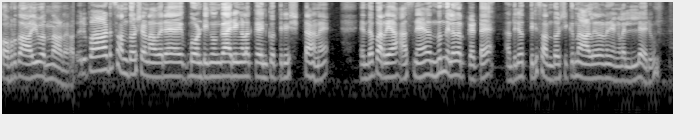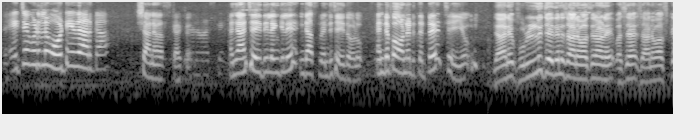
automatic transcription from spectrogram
സൗഹൃദം ആയി വന്നാണ് ഒരുപാട് സന്തോഷമാണ് അവരെ ബോണ്ടിങ്ങും കാര്യങ്ങളൊക്കെ എനിക്ക് ഒത്തിരി ഇഷ്ടമാണ് എന്താ പറയാ ആ സ്നേഹം ഒന്നും നിലനിർക്കട്ടെ. അതിൽ ഒത്തിരി സന്തോഷിക്കുന്ന ആളുകളാണ് ഞങ്ങളെല്ലാവരും. ഏറ്റവും കൂടുതൽ വോട്ട് ചെയ്ത ആർക്കാ? ഷാനവാസ്കാക്ക്. ഞാൻ ചെയ്തില്ലെങ്കിൽ എന്റെ ഹസ്ബൻഡ് ചെയ്തോളൂ. എന്റെ ഫോൺ എടുത്തിട്ട് ചെയ്യും. ഞാൻ ഫുള്ള് ചെയ്തതിന് ഷാനവാസിനാണ്. പക്ഷേ ഷാനവാസ്ക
